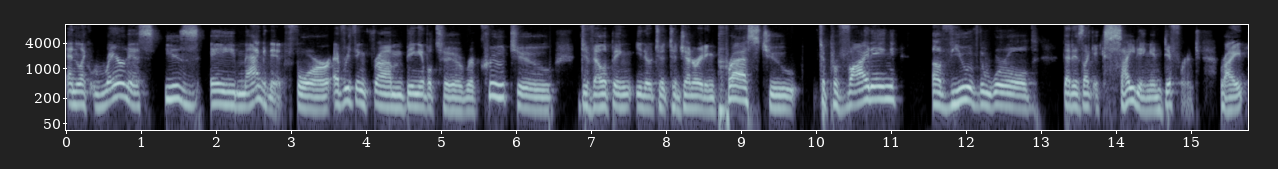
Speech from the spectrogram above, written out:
And like rareness is a magnet for everything from being able to recruit to developing you know to, to generating press to to providing a view of the world that is like exciting and different, right?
